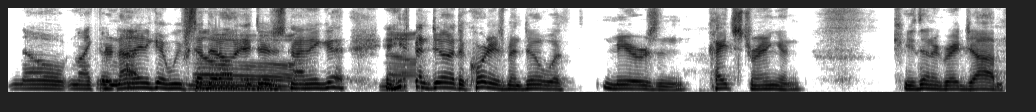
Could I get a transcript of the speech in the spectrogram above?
No, Mike, They're not any good. We've said that all. They're just not any good. And he's been doing it. The coordinator's been doing it with mirrors and kite string, and he's done a great job.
